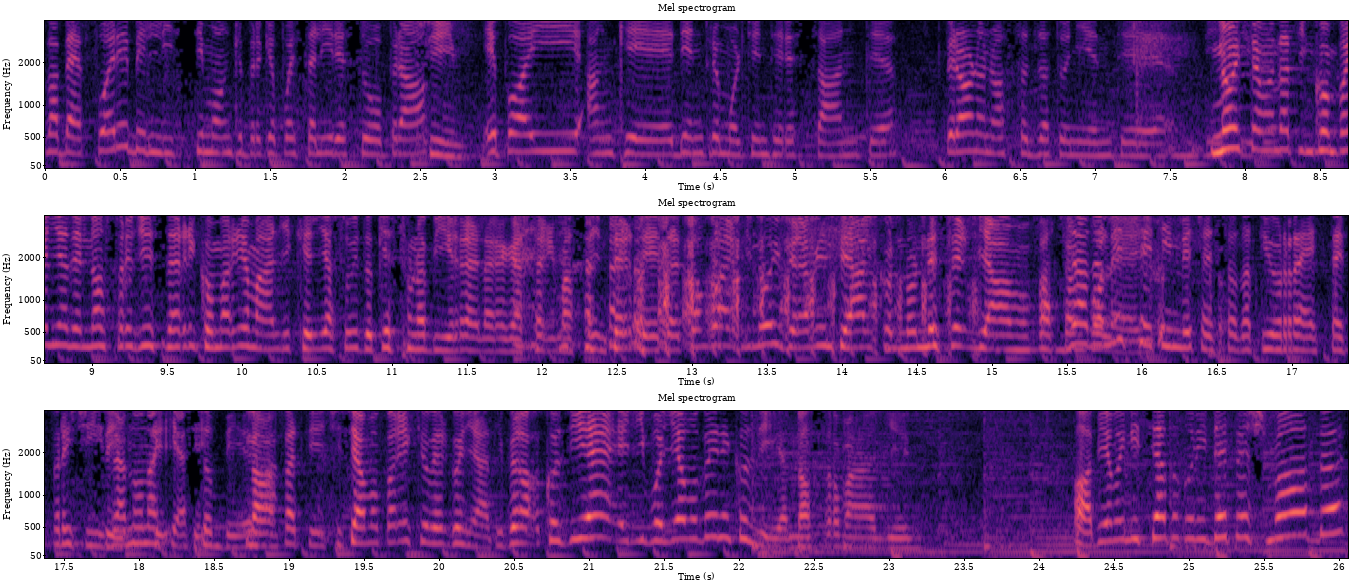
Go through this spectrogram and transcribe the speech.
vabbè, fuori è bellissimo anche perché puoi salire sopra. Sì. E poi anche dentro è molto interessante. Però non ho assaggiato niente. di Noi siamo andati in compagnia del nostro regista Enrico Maria Magli che gli ha subito chiesto una birra e la ragazza è rimasta interdetta. Ha detto guardi noi veramente alcol non ne serviamo, facciamo Già da lei. Messetti invece è stata più retta e precisa, Sì, non ha sì, chiesto sì. birra. No, infatti ci siamo parecchio vergognati, però così è e gli vogliamo bene così al nostro Magli. Oh, abbiamo iniziato con i Depeche Mode,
